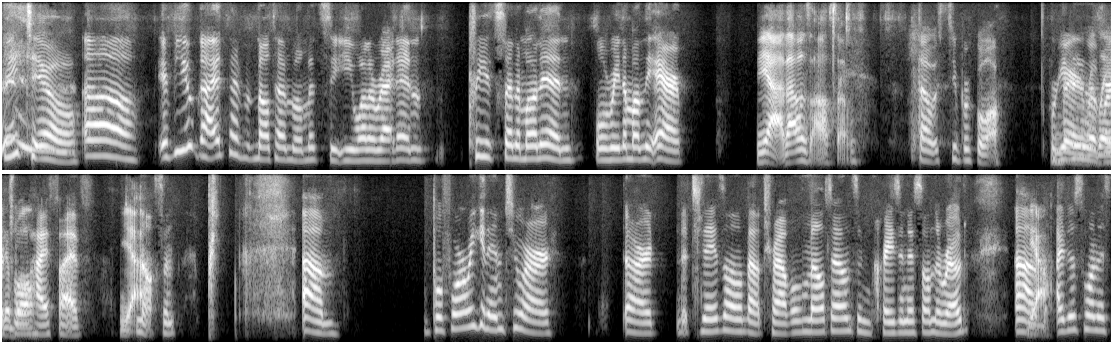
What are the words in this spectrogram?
me too. Oh, if you guys have meltdown moments that you want to write in, please send them on in. We'll read them on the air. Yeah, that was awesome. That was super cool. We're Very giving you a virtual high five, Yeah, Nelson. Um, before we get into our our today's all about travel meltdowns and craziness on the road. Um, Yeah. I just want to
